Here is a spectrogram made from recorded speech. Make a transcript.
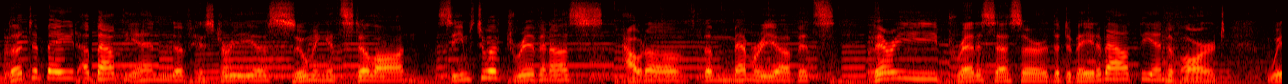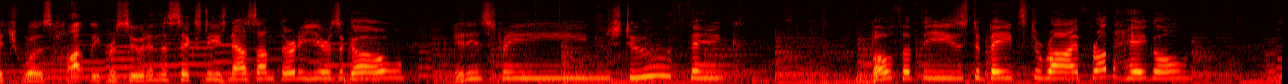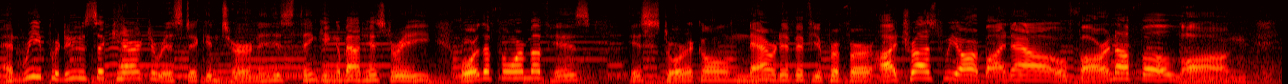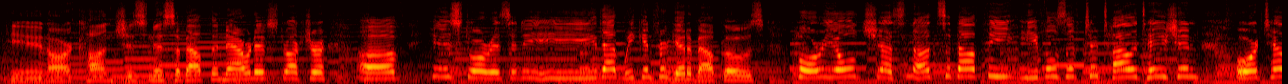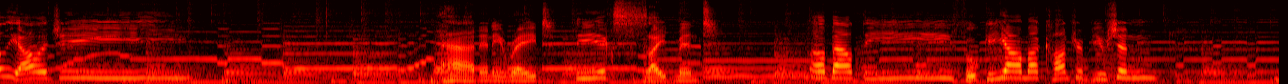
The debate about the end of history, assuming it's still on, seems to have driven us out of the memory of its very predecessor, the debate about the end of art, which was hotly pursued in the 60s, now some 30 years ago. It is strange to think both of these debates derive from Hegel and reproduce a characteristic in turn in his thinking about history or the form of his historical narrative, if you prefer. I trust we are by now far enough along in our consciousness about the narrative structure of historicity that we can forget about those hoary old chestnuts about the evils of totalitarian or teleology. At any rate, the excitement about the Fukuyama contribution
